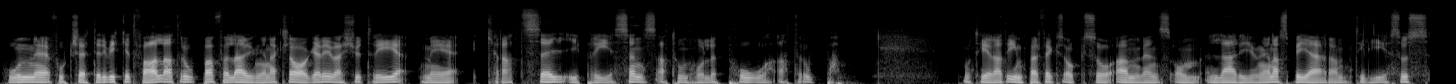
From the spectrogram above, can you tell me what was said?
Hon eh, fortsätter i vilket fall att ropa för lärjungarna klagar i vers 23 med kratsej i presens att hon håller på att ropa. Notera att imperfekt också används om lärjungarnas begäran till Jesus,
